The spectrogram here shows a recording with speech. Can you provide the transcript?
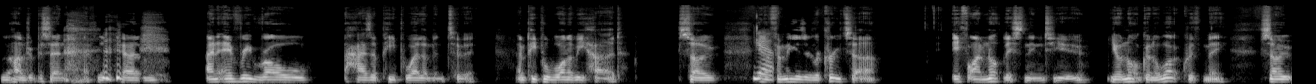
one hundred percent. I think, um, and every role has a people element to it, and people want to be heard. So, you know, for me as a recruiter, if I'm not listening to you, you're not going to work with me. So,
